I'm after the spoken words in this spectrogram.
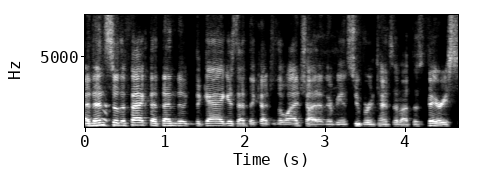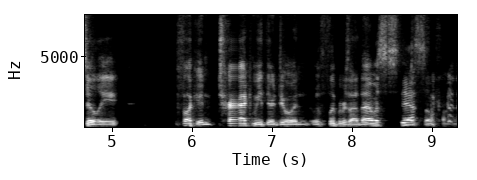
And then so the fact that then the, the gag is that they cut to the wide shot and they're being super intense about this very silly fucking track meet they're doing with flippers on that was, that was so fun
